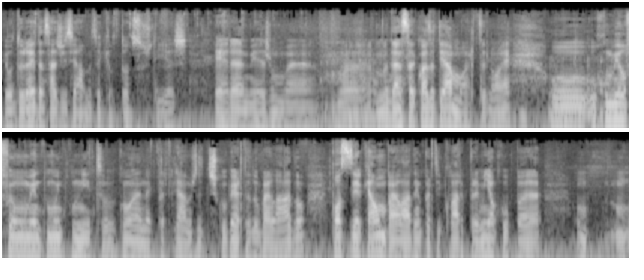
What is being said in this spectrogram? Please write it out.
eu adorei dançar Gisele, mas aquilo todos os dias era mesmo uma, uma, uma, dança quase até à morte, não é? O, o Romeu foi um momento muito bonito com a Ana que partilhámos de descoberta do bailado. Posso dizer que há um bailado em particular que para mim ocupa um, um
